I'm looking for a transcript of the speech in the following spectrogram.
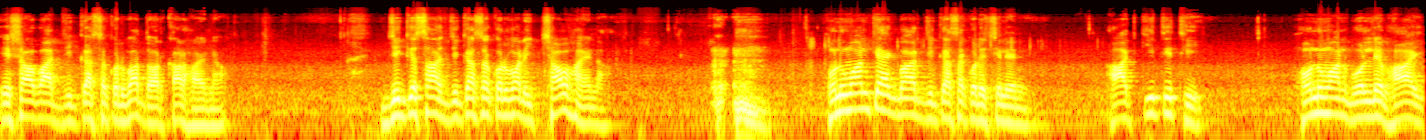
এসব আর জিজ্ঞাসা করবার দরকার হয় না। জিজ্ঞাসা জিজ্ঞাসা করবার ইচ্ছাও হয় না। হনুমানকে একবার জিজ্ঞাসা করেছিলেন, আজ কি তিথি? হনুমান বললে, ভাই,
